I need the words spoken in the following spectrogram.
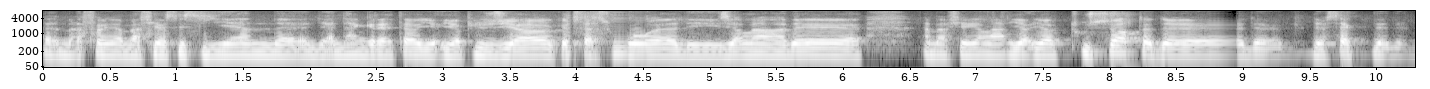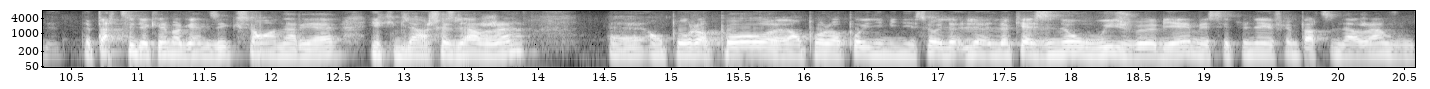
mafia, mafia sicilienne, la Nangreta, il y, a, plusieurs, que ce soit les Irlandais, la mafia irlandaise. Il y a, toutes sortes de, de, parties de crime organisé qui sont en arrière et qui blanchissent de l'argent. Euh, on pourra pas, euh, on pourra pas éliminer ça. Le, casino, oui, je veux bien, mais c'est une infime partie de l'argent où,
